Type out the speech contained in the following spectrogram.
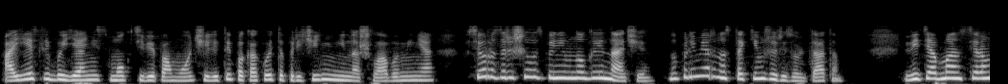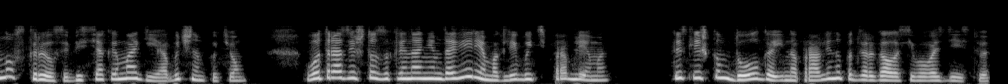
А если бы я не смог тебе помочь или ты по какой-то причине не нашла бы меня, все разрешилось бы немного иначе, но примерно с таким же результатом. Ведь обман все равно вскрылся без всякой магии обычным путем. Вот разве что с заклинанием доверия могли быть проблемы. Ты слишком долго и направленно подвергалась его воздействию.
